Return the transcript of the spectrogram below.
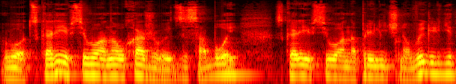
Вот. Скорее всего, она ухаживает за собой, скорее всего, она прилично выглядит,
